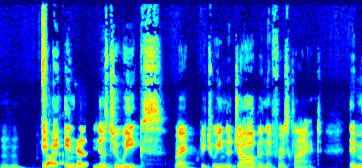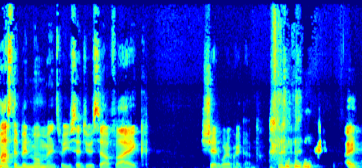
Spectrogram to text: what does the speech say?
Mm-hmm. So in, I, in, the, in those two weeks, right between the job and the first client, there must have been moments where you said to yourself, like, "Shit, what have I done?" right?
